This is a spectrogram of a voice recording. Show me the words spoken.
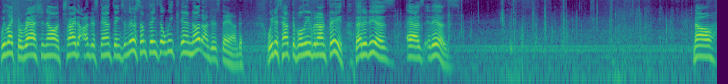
We like to rationale and try to understand things, and there are some things that we cannot understand. We just have to believe it on faith that it is as it is. Now,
